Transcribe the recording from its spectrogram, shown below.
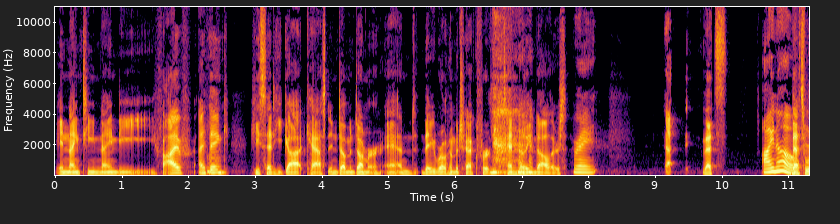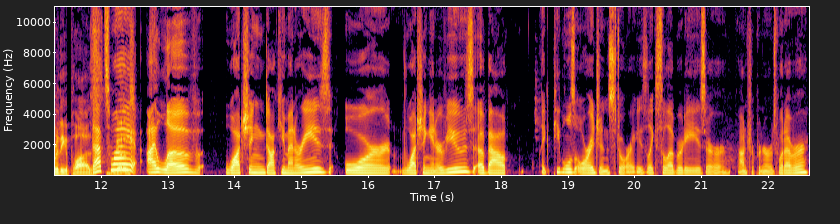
in 1995, I Mm-hmm. think. He said he got cast in Dumb and Dumber and they wrote him a check for $10 million. Right. Uh, that's I know. that's where the applause That's why goes. I love watching documentaries or watching interviews about like people's origin stories, like celebrities or entrepreneurs, whatever.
